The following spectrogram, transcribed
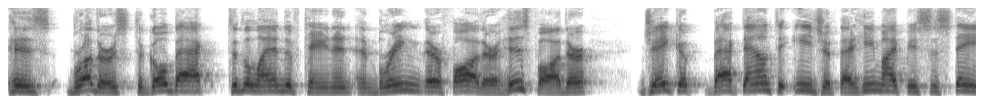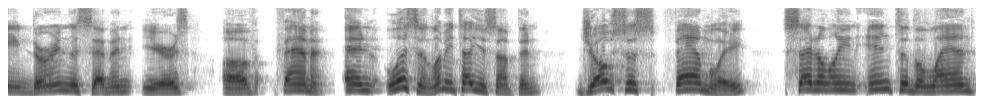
his brothers to go back to the land of Canaan and bring their father, his father, Jacob, back down to Egypt that he might be sustained during the seven years of famine. And listen, let me tell you something. Joseph's family settling into the land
